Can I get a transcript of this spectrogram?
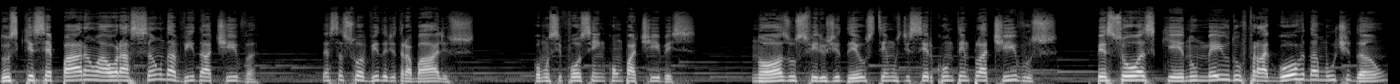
dos que separam a oração da vida ativa, desta sua vida de trabalhos, como se fossem incompatíveis. Nós, os filhos de Deus, temos de ser contemplativos Pessoas que, no meio do fragor da multidão,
